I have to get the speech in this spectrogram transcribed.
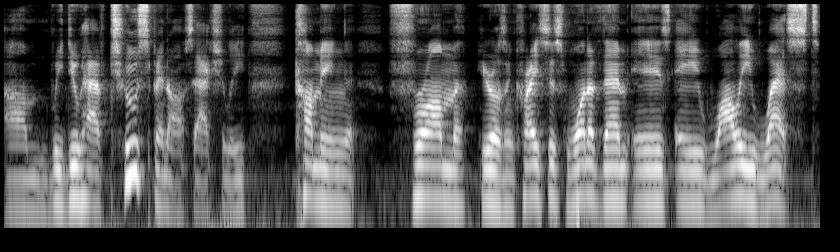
Um, we do have two spin-offs actually coming from Heroes in Crisis. One of them is a Wally West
